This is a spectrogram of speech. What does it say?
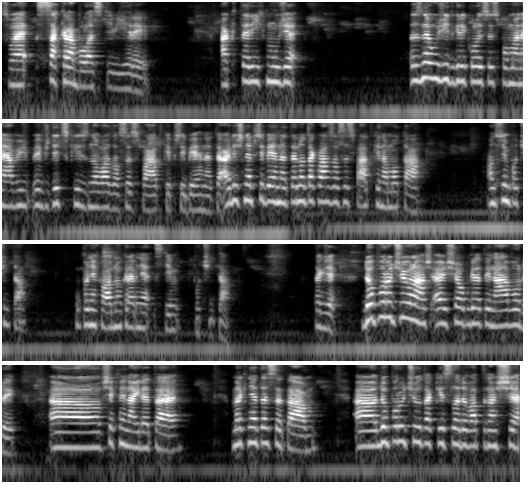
svoje sakra bolestivé hry a kterých může zneužít, kdykoliv si vzpomene a vy, vy vždycky znova zase zpátky přiběhnete. A když nepřiběhnete, no tak vás zase zpátky namotá. On s tím počítá. Úplně chladnokrevně s tím počítá. Takže doporučuji náš e-shop, kde ty návody uh, všechny najdete. Mrkněte se tam. Doporučuji taky sledovat naše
